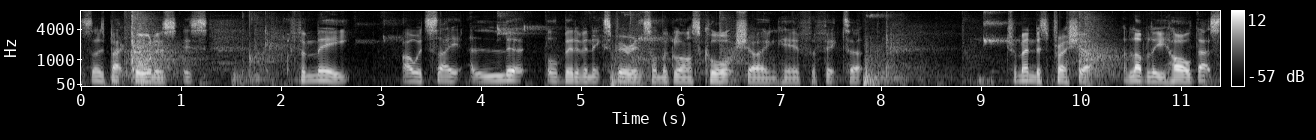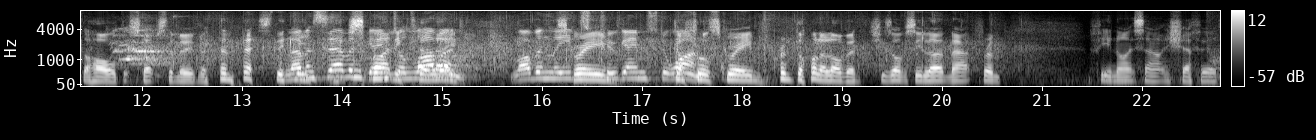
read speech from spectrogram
It's those back corners. It's for me, I would say a little bit of an experience on the glass court showing here for Fiechter. Tremendous pressure, a lovely hold. That's the hold that stops the movement. and that's the 11-7, game to delayed Lobban. Lobban leads Scream. two games to one. Guttural scream from Donna Lobban. She's obviously learnt that from a few nights out in Sheffield.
